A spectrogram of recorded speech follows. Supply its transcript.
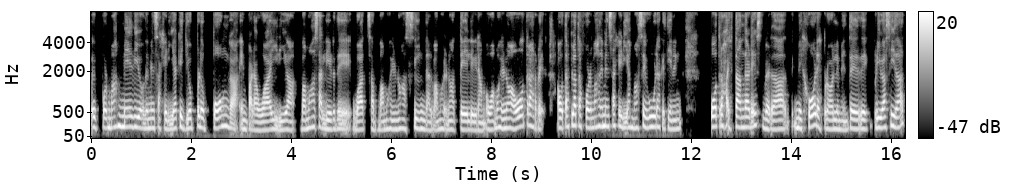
eh, por más medio de mensajería que yo proponga en Paraguay y diga, vamos a salir de WhatsApp, vamos a irnos a Signal, vamos a irnos a Telegram o vamos a irnos a otras red, a otras plataformas de mensajerías más seguras que tienen otros estándares, ¿verdad? Mejores probablemente de privacidad.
